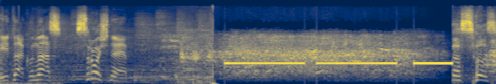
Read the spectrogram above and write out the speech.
Итак, у нас срочная... Насос.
